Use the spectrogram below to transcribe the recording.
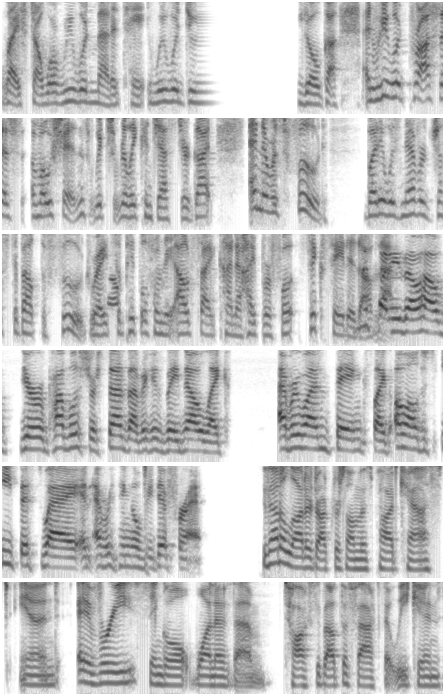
lifestyle where we would meditate and we would do yoga and we would process emotions, which really congest your gut. And there was food, but it was never just about the food, right? So people from the outside kind of hyper fixated It's on that. funny though how your publisher said that because they know like everyone thinks like, oh, I'll just eat this way and everything will be different. We've had a lot of doctors on this podcast, and every single one of them talks about the fact that we can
